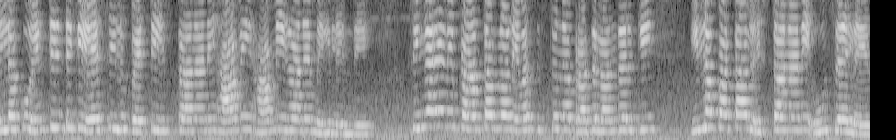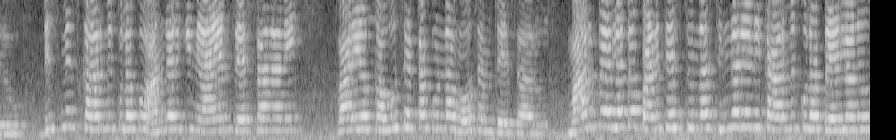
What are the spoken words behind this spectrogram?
ఇళ్ళకు ఇంటింటికి ఏసీలు పెట్టి ఇస్తానని హామీ హామీగానే మిగిలింది. సింగరేణి ప్రాంతంలో నివసిస్తున్న ప్రజలందరికీ ఇళ్ళ పట్టాలు ఇస్తానని ఊసే లేదు. డిస్మిస్ కార్మికులకు అందరికీ న్యాయం చేస్తానని వారి యొక్క ఊసెత్తకుండా మోసం చేశారు. మారు పేర్లతో పనిచేస్తున్న సింగరేణి కార్మికుల పేర్లను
